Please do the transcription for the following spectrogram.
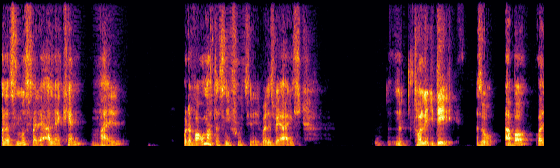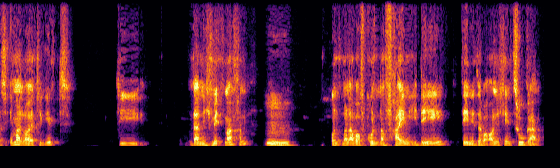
Und das muss man ja anerkennen, weil, oder warum hat das nie funktioniert? Weil es wäre eigentlich eine tolle Idee. So, aber weil es immer Leute gibt, die da nicht mitmachen mhm. und man aber aufgrund einer freien Idee denen jetzt aber auch nicht den Zugang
